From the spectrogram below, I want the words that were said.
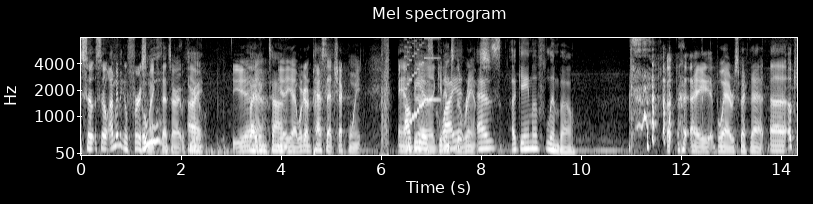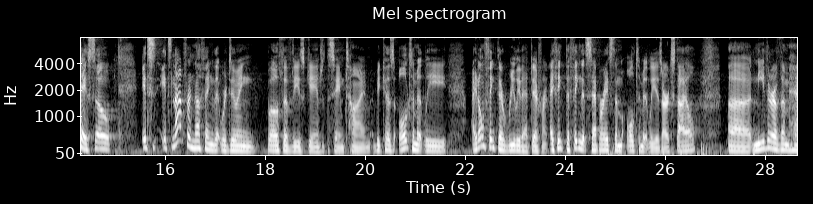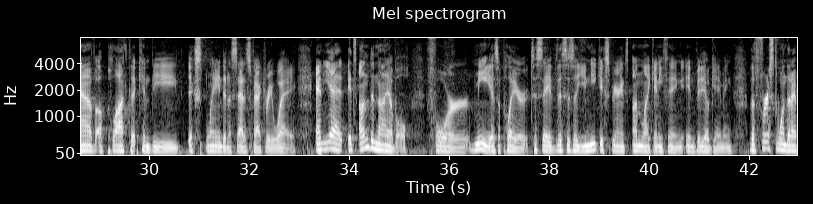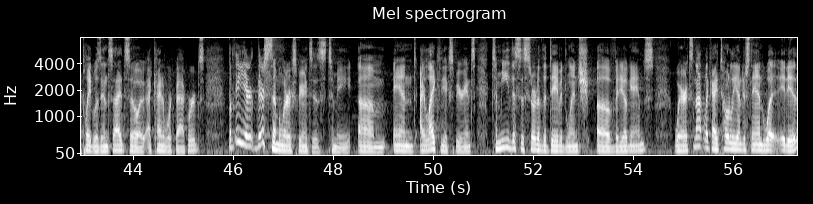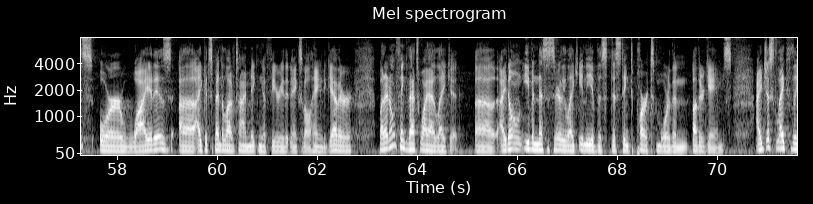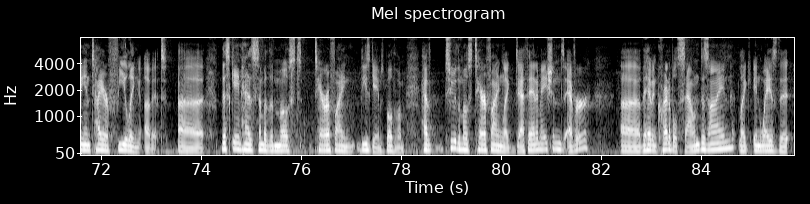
So so I'm gonna go first, Mike. If that's all right with you. All right. Yeah. Fighting. Yeah, yeah. We're gonna pass that checkpoint and I'll be uh, as get quiet into the rants. as a game of limbo. I boy, I respect that. Uh, okay, so it's it's not for nothing that we're doing both of these games at the same time because ultimately, I don't think they're really that different. I think the thing that separates them ultimately is art style. Uh, neither of them have a plot that can be explained in a satisfactory way. And yet, it's undeniable for me as a player to say this is a unique experience unlike anything in video gaming. The first one that I played was Inside, so I, I kind of worked backwards. But they are, they're similar experiences to me, um, and I like the experience. To me, this is sort of the David Lynch of video games, where it's not like I totally understand what it is or why it is. Uh, I could spend a lot of time making a theory that makes it all hang together, but I don't think that's why I like it. Uh, I don't even necessarily like any of the distinct parts more than other games. I just like the entire feeling of it. Uh, this game has some of the most terrifying. These games, both of them, have two of the most terrifying like death animations ever. Uh, they have incredible sound design, like in ways that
